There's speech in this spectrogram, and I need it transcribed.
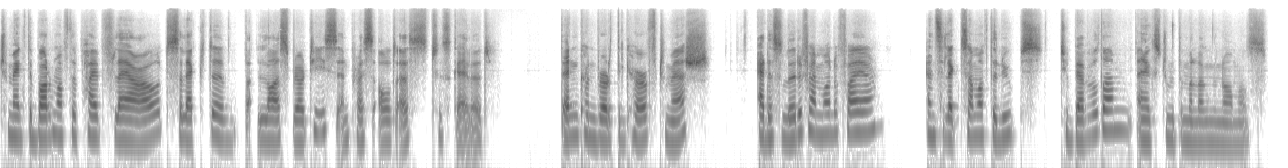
To make the bottom of the pipe flare out, select the last vertex and press Alt S to scale it. Then convert the curve to mesh, add a solidify modifier, and select some of the loops to bevel them and extrude them along the normals.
